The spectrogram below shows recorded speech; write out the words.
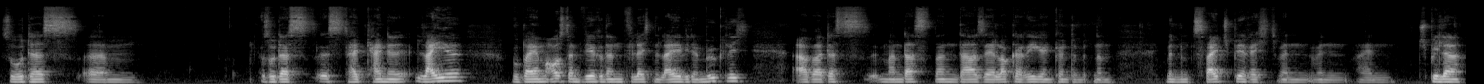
so dass, ähm, so dass es halt keine Laie, wobei im Ausland wäre dann vielleicht eine Laie wieder möglich, aber dass man das dann da sehr locker regeln könnte mit einem, mit einem Zweitspielrecht, wenn, wenn ein Spieler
